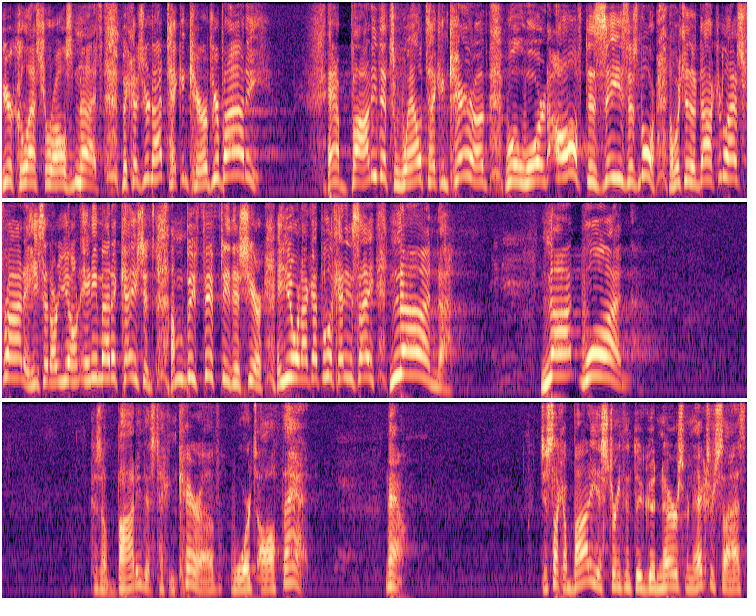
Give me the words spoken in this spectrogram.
your cholesterol's nuts because you're not taking care of your body. And a body that's well taken care of will ward off diseases more. I went to the doctor last Friday. He said, Are you on any medications? I'm gonna be 50 this year. And you know what I got to look at him and say? None. Not one. Because a body that's taken care of wards off that. Now, just like a body is strengthened through good nourishment and exercise,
